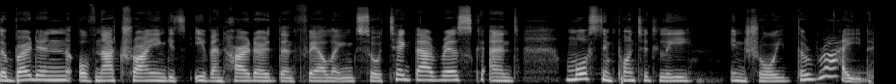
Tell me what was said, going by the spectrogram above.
the burden of not trying is even harder than failing. So take that risk and most importantly, enjoy the ride.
